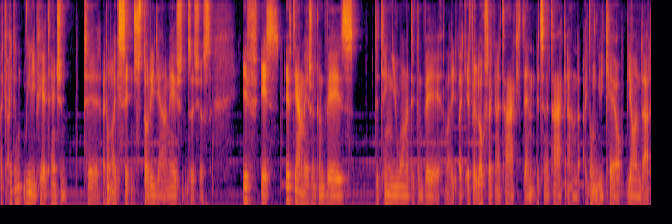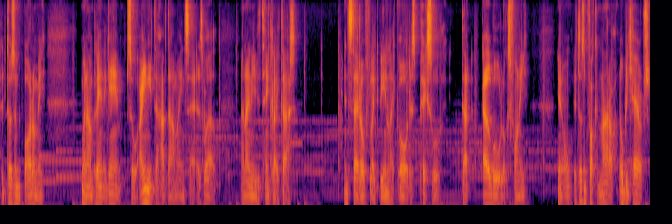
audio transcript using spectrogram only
like I don't really pay attention to. I don't like sit and study the animations. It's just if it if the animation conveys the thing you want it to convey, like like if it looks like an attack, then it's an attack, and I don't really care beyond that. It doesn't bother me when I'm playing a game. So I need to have that mindset as well. And I need to think like that instead of like being like, oh, this pixel, that elbow looks funny. You know, it doesn't fucking matter. Nobody cares.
